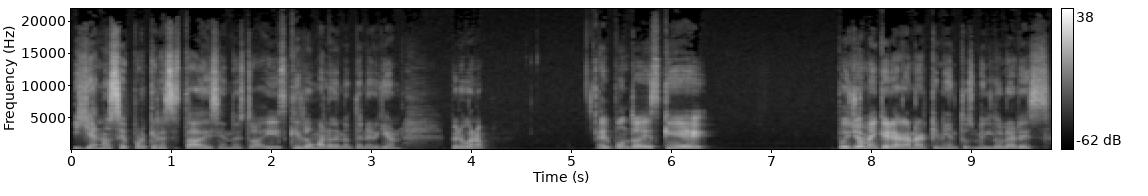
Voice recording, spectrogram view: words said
y ya no sé por qué les estaba diciendo esto. Ay, es que es lo malo de no tener guion. Pero bueno, el punto es que, pues yo me quería ganar 500 mil dólares,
